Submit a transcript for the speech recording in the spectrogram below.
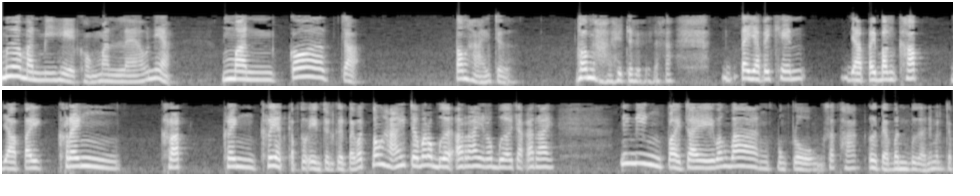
เมื่อมันมีเหตุของมันแล้วเนี่ย มันก็จะต้องหาให้เจอ ต้องหาให้เจอนะคะ แต่อย่าไปเค้น อย่าไปบังคับ อย่าไปเคร่งครัด เคร่งเครียดกับตัวเองจนเกินไป ว่าต้องหาให้เจอว่าเราเบื่ออะไร เราเบื่อจากอะไร นิ่งๆ ปล่อยใจว่างๆโปร่งๆสักพัก เออ แต่บันเบื่อนี่มันจะ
